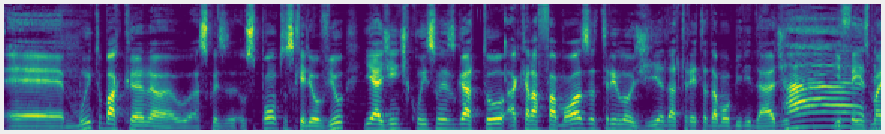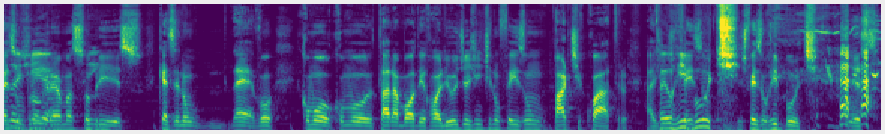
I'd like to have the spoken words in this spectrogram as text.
É muito bacana o- as coisas, os pontos que ele ouviu e a gente com isso resgatou aquela famosa trilogia da treta da mobilidade Ah, e fez mais um programa sobre isso. Quer dizer, não, né, como como tá na moda em Hollywood, a gente não fez um parte 4. A Foi gente um fez reboot. a gente fez um reboot. Isso.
